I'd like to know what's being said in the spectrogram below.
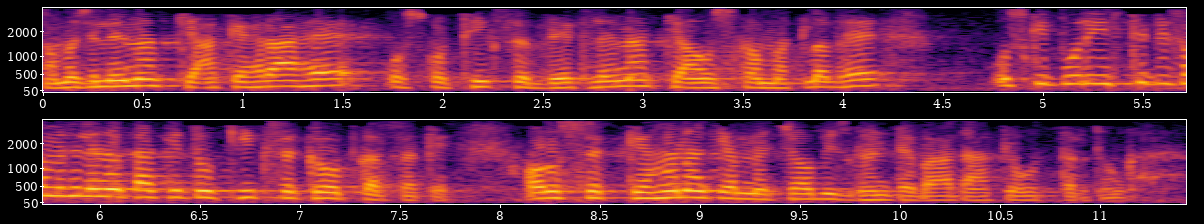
समझ लेना क्या कह रहा है, उसको ठीक से देख लेना क्या उसका मतलब है। उसकी पूरी स्थिति समझ लेना ताकि तू ठीक से क्रोध कर सके। और उससे कहना कि अब मैं 24 घंटे बाद आके उत्तर दूँगा।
